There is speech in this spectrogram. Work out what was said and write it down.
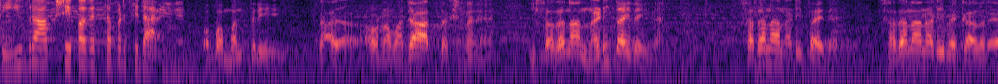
ತೀವ್ರ ಆಕ್ಷೇಪ ವ್ಯಕ್ತಪಡಿಸಿದ್ದಾರೆ. ಒಬ್ಬ ಮಂತ್ರಿ ಅವ್ರನ್ನ ವಜಾ ಆದ ತಕ್ಷಣವೇ ಈ ಸದನ ನಡೀತಾ ಇದೆ ಈಗ. ಸದನ ನಡೀತಾ ಇದೆ. ಸದನ ನಡಿಬೇಕಾದ್ರೆ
